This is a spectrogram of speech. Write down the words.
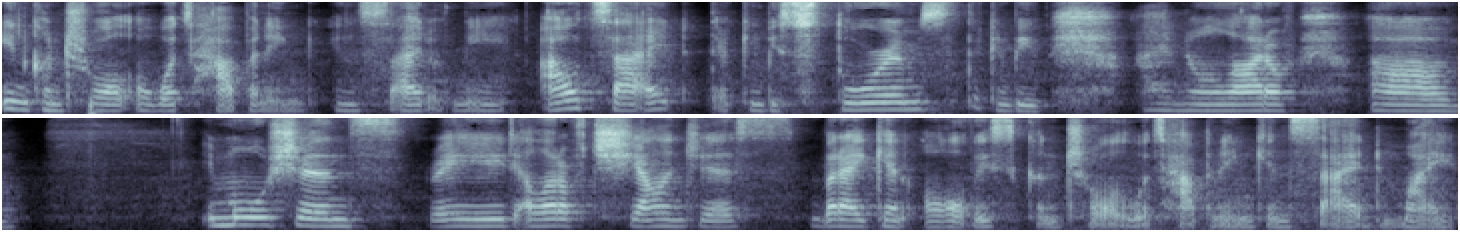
in control of what's happening inside of me. Outside, there can be storms, there can be, I know, a lot of um, emotions, right? A lot of challenges, but I can always control what's happening inside my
